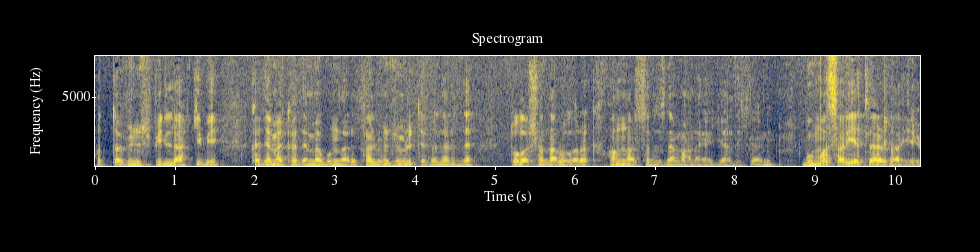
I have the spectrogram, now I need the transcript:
hatta üns billah gibi kademe kademe bunları kalbin zümrüt tepelerinde dolaşanlar olarak anlarsınız ne manaya geldiklerini. Bu masariyetler dahi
